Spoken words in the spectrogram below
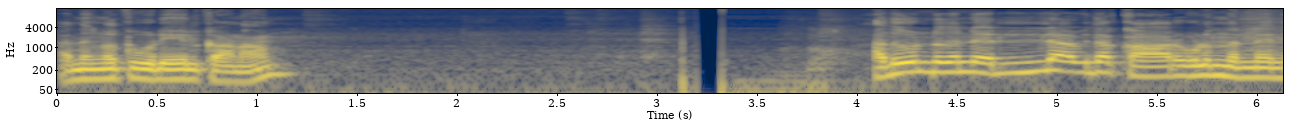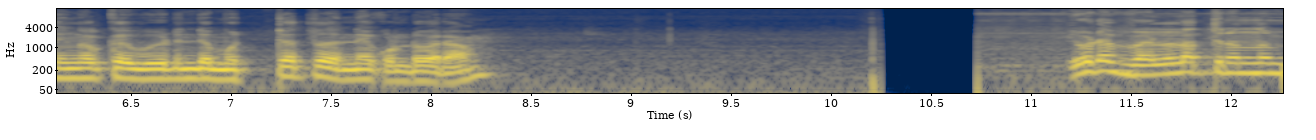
അത് നിങ്ങൾക്ക് വീഡിയോയിൽ കാണാം. അതുകൊണ്ട് തന്നെ എല്ലാവിധ കാറുകളും തന്നെ നിങ്ങൾക്ക് വീടിന്റെ മുറ്റത്ത് തന്നെ കൊണ്ടുവരാം. ഇവിടെ വെള്ളത്തിനൊന്നും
